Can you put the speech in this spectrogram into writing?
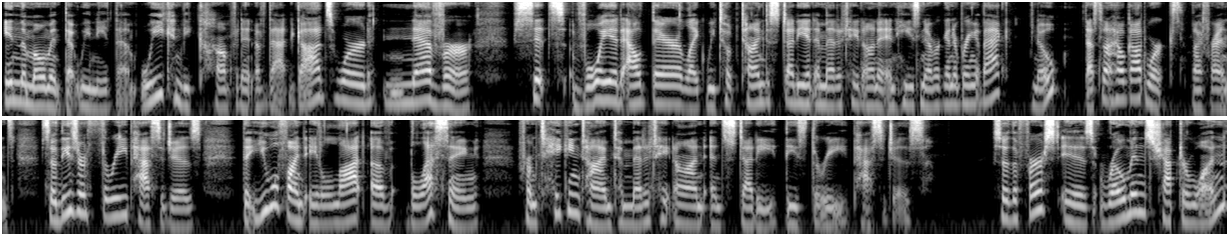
in the moment that we need them. We can be confident of that. God's Word never sits void out there like we took time to study it and meditate on it and He's never going to bring it back. Nope. That's not how God works, my friends. So these are three passages that you will find a lot of blessing from taking time to meditate on and study these three passages. So the first is Romans chapter 1,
